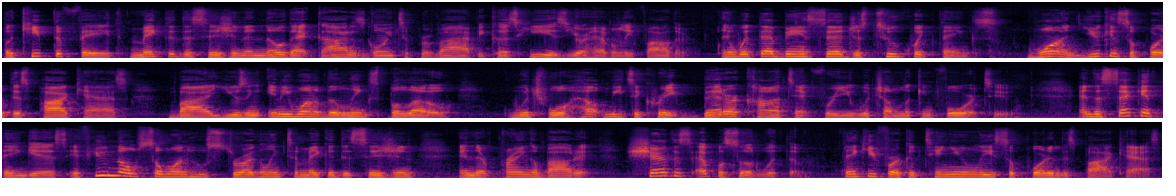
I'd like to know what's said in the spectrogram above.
But keep the faith, make the decision, and know that God is going to provide because He is your Heavenly Father. And with that being said, just two quick things. One, you can support this podcast by using any one of the links below, which will help me to create better content for you, which I'm looking forward to. And the second thing is, if you know someone who's struggling to make a decision and they're praying about it, share this episode with them. Thank you for continually supporting this podcast.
